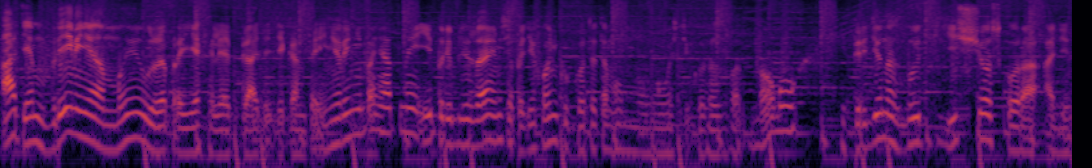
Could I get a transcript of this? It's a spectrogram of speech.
А тем временем мы уже проехали опять эти контейнеры непонятные и приближаемся потихоньку к вот этому мостику разводному. И впереди у нас будет еще скоро один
